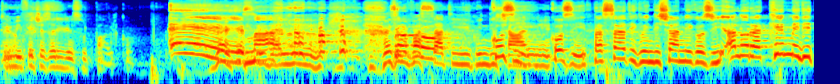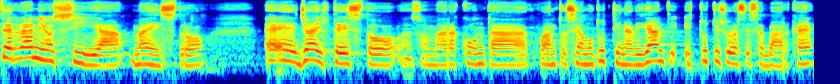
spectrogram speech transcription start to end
E mi fece salire sul palco. Eh, sì, ma... lì sono passati 15 così, anni. Così, passati 15 anni così. Allora, che Mediterraneo sia, maestro? Eh, già il testo insomma, racconta quanto siamo tutti naviganti e tutti sulla stessa barca, eh,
